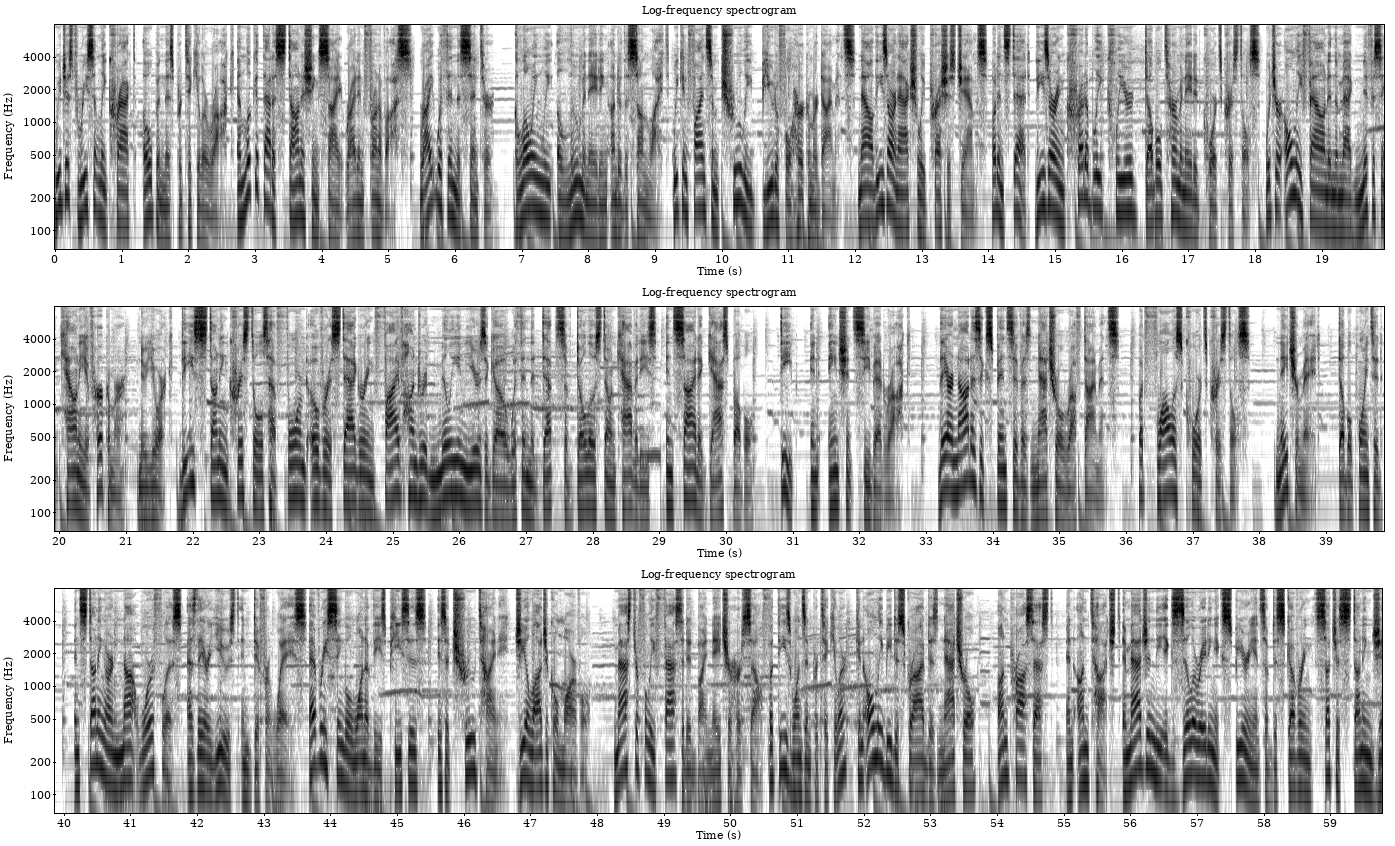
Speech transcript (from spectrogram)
We just recently cracked open this particular rock, and look at that astonishing sight right in front of us. Right within the center, glowingly illuminating under the sunlight. We can find some truly beautiful Herkimer diamonds. Now, these aren't actually precious gems, but instead, these are incredibly clear, double-terminated quartz crystals, which are only found in the magnificent county of Herkimer, New York. These stunning crystals have formed over a staggering 500 million years ago within the depths of dolostone cavities inside a gas bubble, deep in ancient seabed rock. They are not as expensive as natural rough diamonds, but flawless quartz crystals, nature-made, double-pointed, and stunning are not worthless as they are used in different ways. Every single one of these pieces is a true tiny, geological marvel, masterfully faceted by nature herself. But these ones in particular can only be described as natural, unprocessed, and untouched. Imagine the exhilarating experience of discovering such a stunning gem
